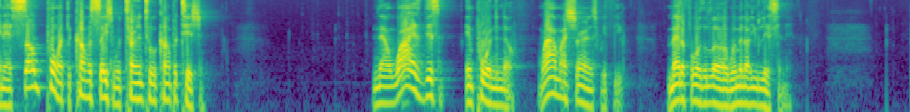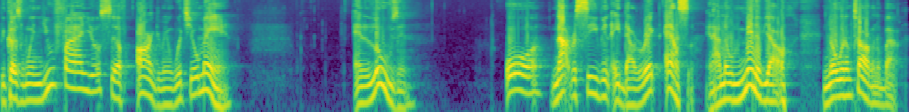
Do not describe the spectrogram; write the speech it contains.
and at some point the conversation will turn into a competition. Now, why is this important to know? Why am I sharing this with you? Metaphors of the love, women, are you listening? Because when you find yourself arguing with your man and losing or not receiving a direct answer, and I know many of y'all know what I'm talking about,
